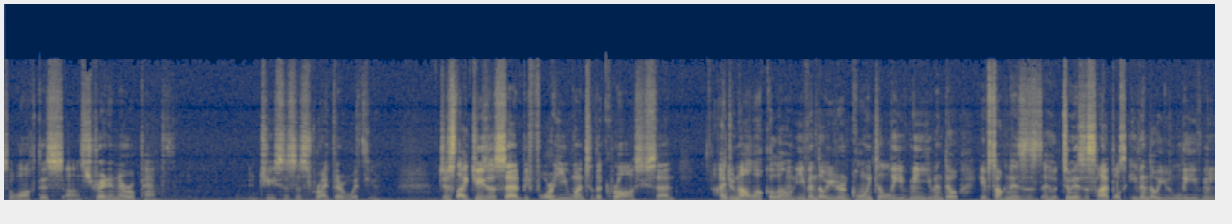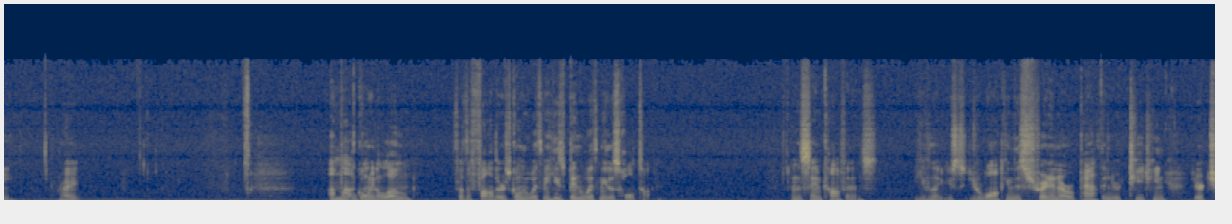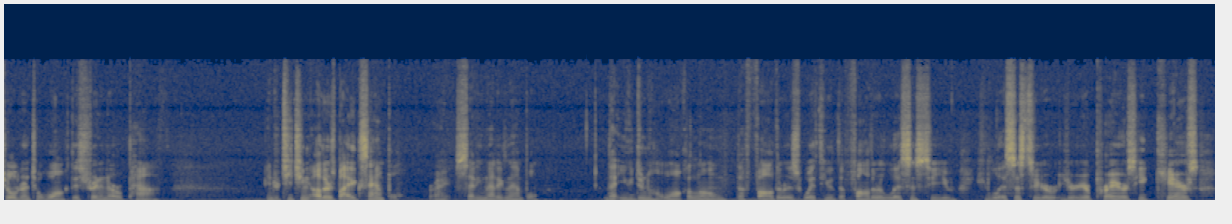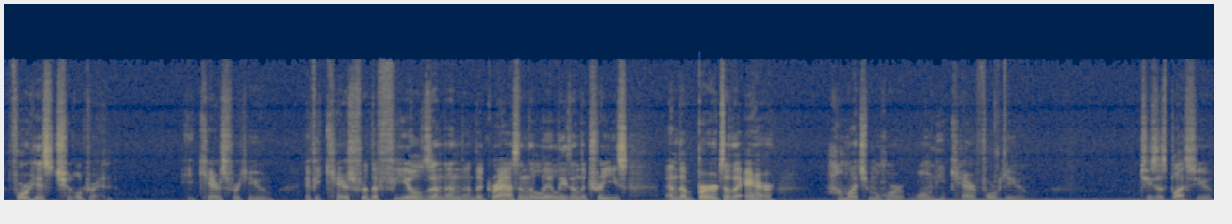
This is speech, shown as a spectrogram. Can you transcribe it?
So walk this uh, straight and narrow path. Jesus is right there with you. Just like Jesus said before he went to the cross, he said, I do not walk alone. Even though you're going to leave me, even though he was talking to his, to his disciples, even though you leave me, right? I'm not going alone, for the Father is going with me. He's been with me this whole time. And the same confidence, even though you're walking this straight and narrow path and you're teaching your children to walk this straight and narrow path, and you're teaching others by example, right? Setting that example that you do not walk alone. The Father is with you. The Father listens to you. He listens to your, your, your prayers. He cares for His children. He cares for you. If He cares for the fields and, and the grass and the lilies and the trees and the birds of the air, how much more won't He care for you? Jesus bless you.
